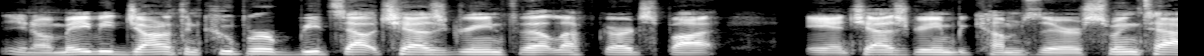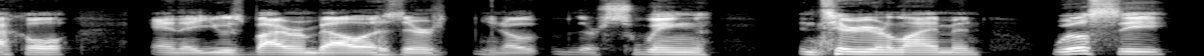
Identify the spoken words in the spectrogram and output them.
You know, maybe Jonathan Cooper beats out Chaz Green for that left guard spot, and Chaz Green becomes their swing tackle, and they use Byron Bell as their, you know, their swing interior lineman. We'll see.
